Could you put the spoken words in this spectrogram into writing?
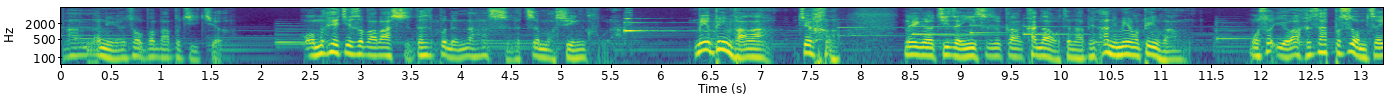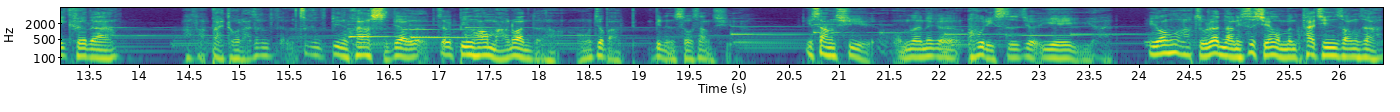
那那女人说：“我爸爸不急救，我们可以接受爸爸死，但是不能让他死的这么辛苦了。没有病房啊。”结果那个急诊医师刚看到我在那边啊，你没有病房？我说有啊，可是他不是我们这一科的啊。他说拜托了，这个这个病人快要死掉了，这个兵荒马乱的哈，我们就把病人收上去。一上去，我们的那个护理师就揶揄啊，你说主任呐，你是嫌我们太轻松是吧？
